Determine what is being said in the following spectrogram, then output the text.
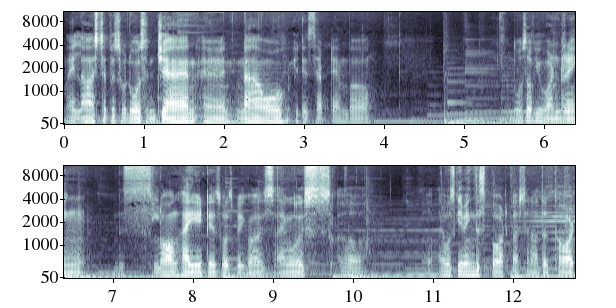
My last episode was in Jan, and now it is September. For those of you wondering, this long hiatus was because I was uh, I was giving this podcast another thought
